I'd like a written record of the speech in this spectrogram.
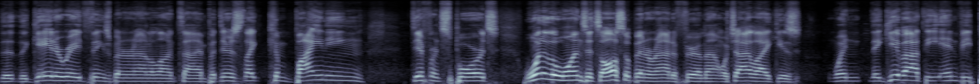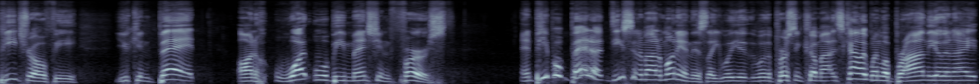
the the Gatorade thing's been around a long time, but there's like combining different sports. One of the ones that's also been around a fair amount, which I like, is when they give out the MVP trophy, you can bet on what will be mentioned first. And people bet a decent amount of money on this. Like, will, you, will the person come out? It's kind of like when LeBron the other night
